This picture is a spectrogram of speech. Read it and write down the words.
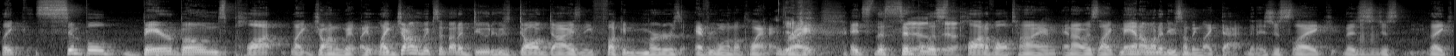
like simple bare bones plot like John Wick. Like like John Wick's about a dude whose dog dies and he fucking murders everyone on the planet, Yeah. right? It's the simplest yeah. plot of all time. And I was like, man, I want to do something like that. That is just like that's mm-hmm. just like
